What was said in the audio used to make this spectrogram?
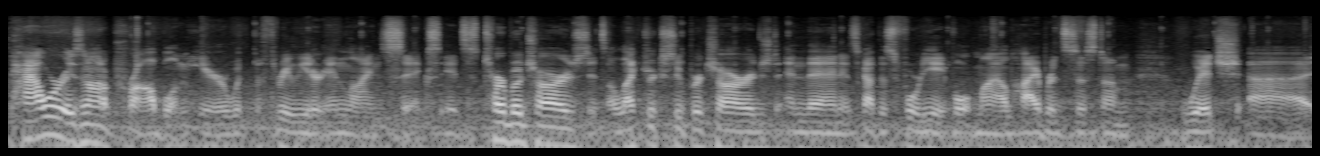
Power is not a problem here with the 3 liter inline 6. It's turbocharged, it's electric supercharged, and then it's got this 48 volt mild hybrid system, which uh,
